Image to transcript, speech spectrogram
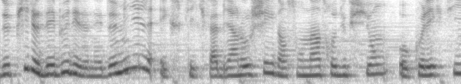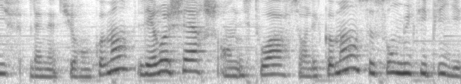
Depuis le début des années 2000, explique Fabien Locher dans son introduction au collectif La nature en commun, les recherches en histoire sur les communs se sont multipliées,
